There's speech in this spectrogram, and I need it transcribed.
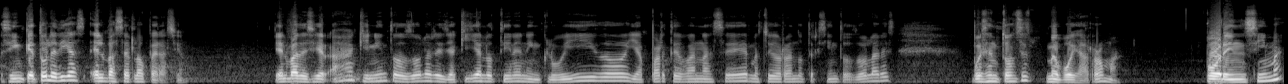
sin que tú le digas, él va a hacer la operación. Él va a decir, ah, 500 dólares y aquí ya lo tienen incluido y aparte van a hacer, me estoy ahorrando 300 dólares pues entonces me voy a Roma. Por encima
